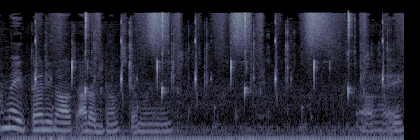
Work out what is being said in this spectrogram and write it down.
I made thirty dollars out of dumpster money. Okay.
